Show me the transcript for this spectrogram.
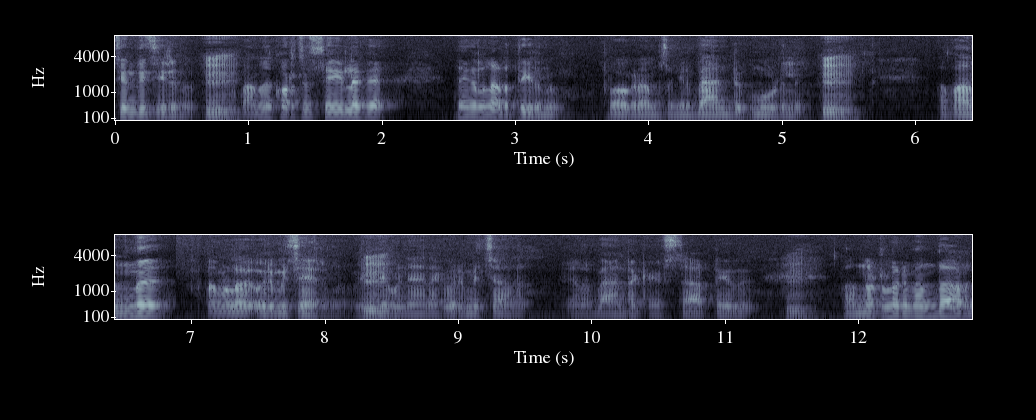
ചിന്തിച്ചിരുന്നു. അന്ന് കുറച്ച് സ്റ്റേജിലൊക്കെ ഞങ്ങൾ നടത്തിയിരുന്നു പ്രോഗ്രാംസ് ഇങ്ങനെ ബാൻഡ് മൂഡിൽ ഉം. അപ്പൊ അന്ന് നമ്മൾ ഒരുമിച്ചായിരുന്നു. വില്യമും ഞാനൊക്കെ ഒരുമിച്ചാണ് ബാൻഡൊക്കെ സ്റ്റാർട്ട് ചെയ്ത്. അന്നിട്ടുള്ളൊരു ഒരു ബന്ധമാണ്.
